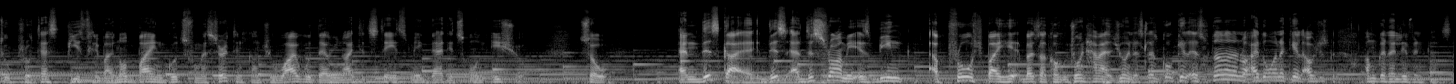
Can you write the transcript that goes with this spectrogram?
to protest peacefully by not buying goods from a certain country? Why would the United States make that its own issue? So. And this guy, this uh, this Rami is being approached by his, by like, join Hamas, join us, let's go kill us. No, no, no, no, I don't want to kill. I was just, I'm gonna live in Gaza.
